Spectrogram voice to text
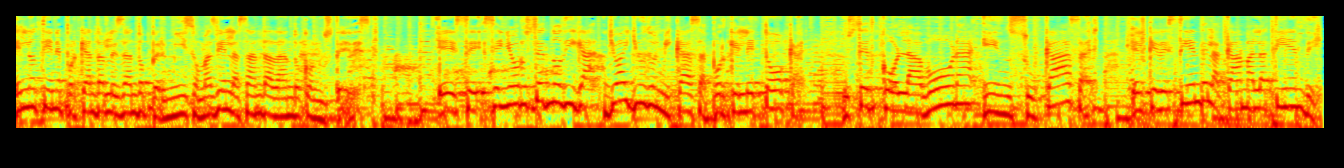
él no tiene por qué andarles dando permiso, más bien las anda dando con ustedes. Este, señor, usted no diga, yo ayudo en mi casa porque le toca. Usted colabora en su casa. El que destiende la cama la tiende.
